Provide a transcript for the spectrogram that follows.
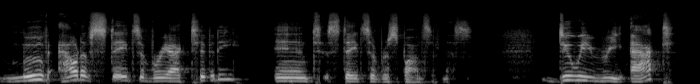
move out of states of reactivity into states of responsiveness. Do we react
